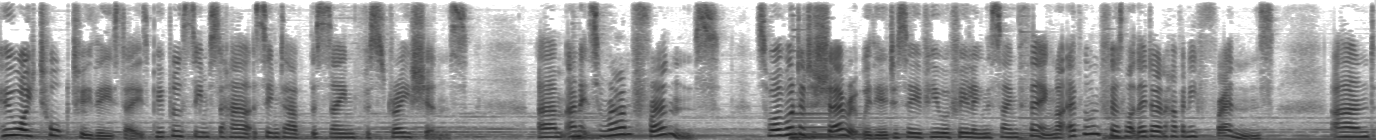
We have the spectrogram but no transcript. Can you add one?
who I talk to these days. People seems to have seem to have the same frustrations, um, and it's around friends. So I wanted to share it with you to see if you were feeling the same thing. Like everyone feels like they don't have any friends, and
